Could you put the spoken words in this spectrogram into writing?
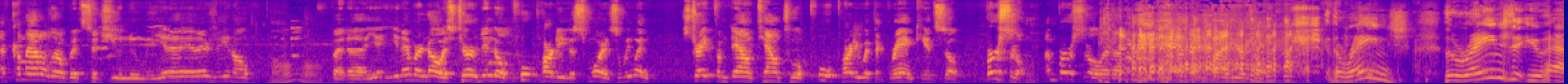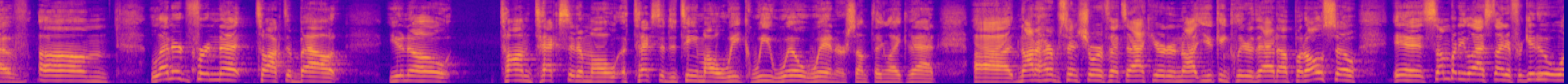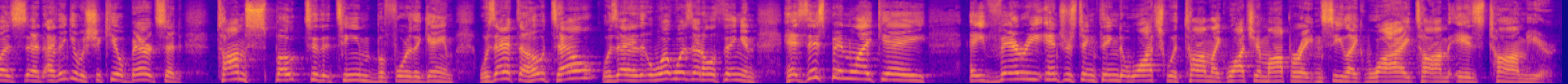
I've come out a little bit since you knew me. You know, there's you know, Oh. but uh, you, you never know. It's turned into a pool party this morning, so we went straight from downtown to a pool party with the grandkids. So versatile. I'm versatile at uh, five years old. the range, the range that you have. Um, Leonard Fournette talked about, you know, Tom texted him all, texted the team all week. We will win, or something like that. Uh, not 100 percent sure if that's accurate or not. You can clear that up. But also, uh, somebody last night, I forget who it was, said I think it was Shaquille Barrett said Tom spoke to the team before the game. Was that at the hotel? Was that what was that whole thing? And has this been like a a very interesting thing to watch with Tom, like watch him operate and see like why Tom is Tom here.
